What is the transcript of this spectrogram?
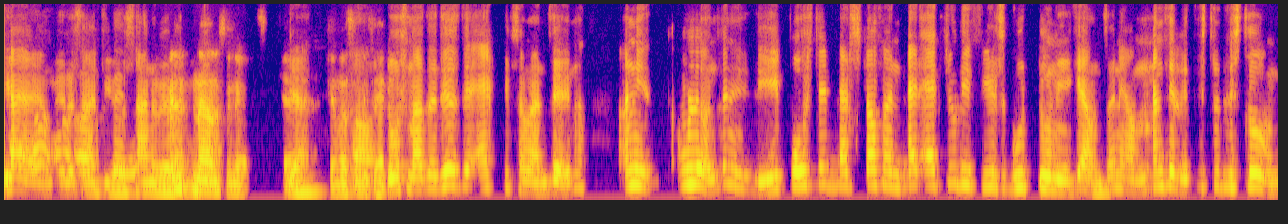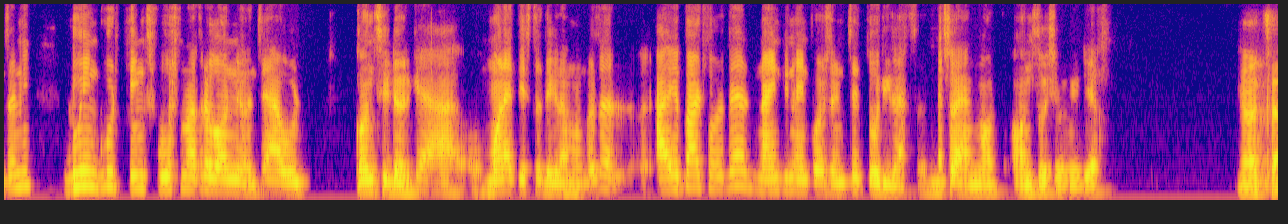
या मेरो साथी हो सानो बेला टोस्टमा चाहिँ जे जे एक्टिभ छ मान्छे होइन? अनि उसले हुन्छ नि he posted that stuff and that actually feels good to me क्या हुन्छ नि? अब मान्छेहरूले त्यस्तो त्यस्तो हुन्छ नि डुइङ गुड थिङ्स पोस्ट मात्र गर्ने भने चाहिँ आई वुड कन्सिडर क्या? मलाई त्यस्तो देख्दा मनपर्छ I apart for that ninety nine percent चाहिँ चोरी लाग्छ। That's why am not on social media अच्छा।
